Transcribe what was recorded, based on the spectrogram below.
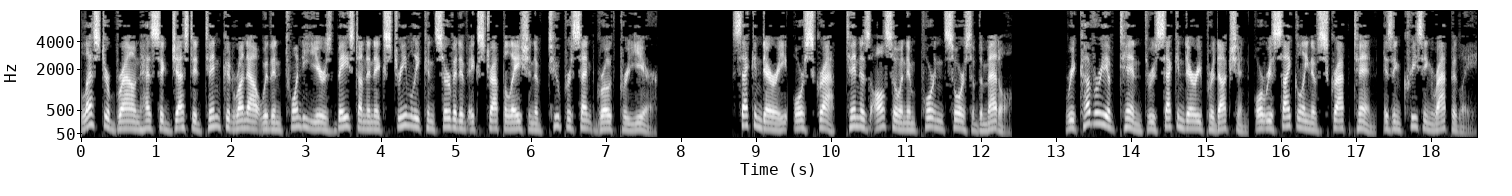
Lester Brown has suggested tin could run out within 20 years based on an extremely conservative extrapolation of 2% growth per year. Secondary, or scrap, tin is also an important source of the metal. Recovery of tin through secondary production, or recycling of scrap tin, is increasing rapidly.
